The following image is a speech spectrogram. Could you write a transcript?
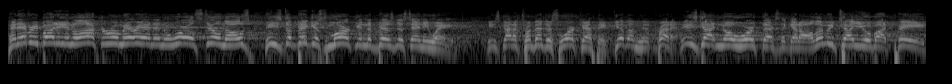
And everybody in the locker room area and in the world still knows he's the biggest mark in the business anyway. He's got a tremendous work ethic. Give him his credit. He's got no worth ethic at all. Let me tell you about Page.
